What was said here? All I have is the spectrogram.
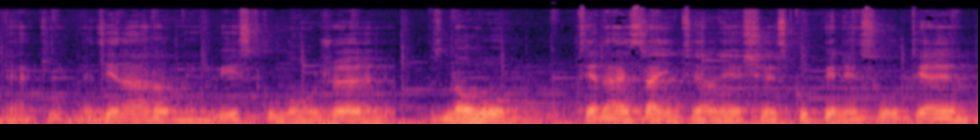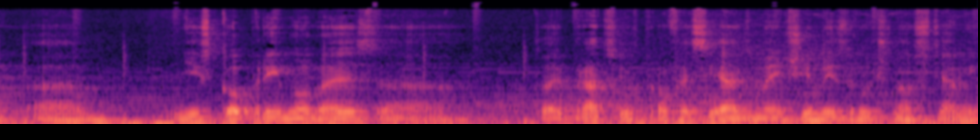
nejakých medzinárodných výskumov, že znovu tie najzraniteľnejšie skupiny sú tie nízkopríjmové, ktoré pracujú v profesiách s menšími zručnosťami.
